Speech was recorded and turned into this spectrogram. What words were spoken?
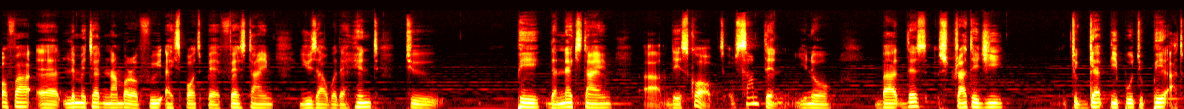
offer a limited number of free exports per first time user with a hint to pay the next time um, they sculpt something, you know. But this strategy to get people to pay at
